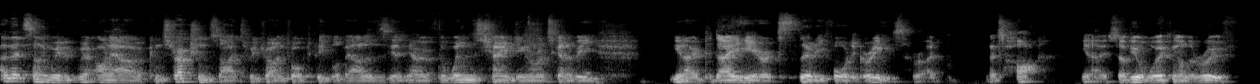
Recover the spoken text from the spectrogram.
And that's something we we on our construction sites we try and talk to people about is you know if the wind's changing or it's going to be you know today here it's 34 degrees right it's hot you know so if you're working on the roof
